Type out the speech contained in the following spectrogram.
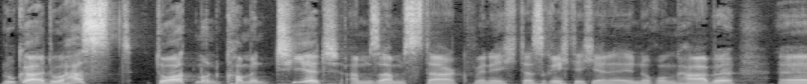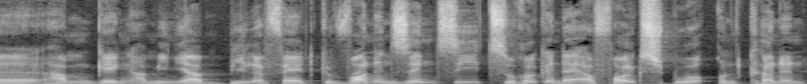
Luca, du hast Dortmund kommentiert am Samstag, wenn ich das richtig in Erinnerung habe. Äh, haben gegen Arminia Bielefeld gewonnen. Sind sie zurück in der Erfolgsspur und können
